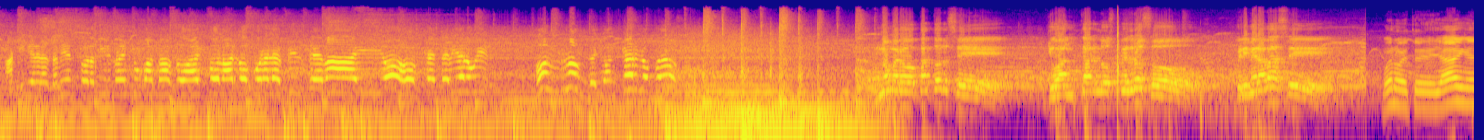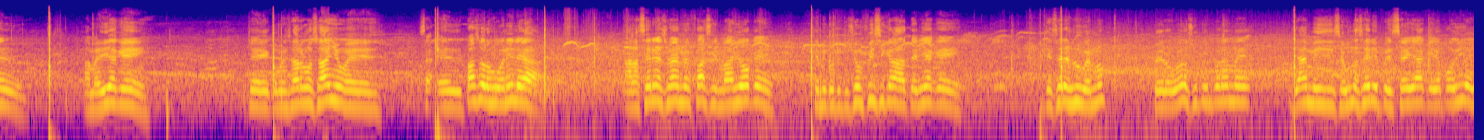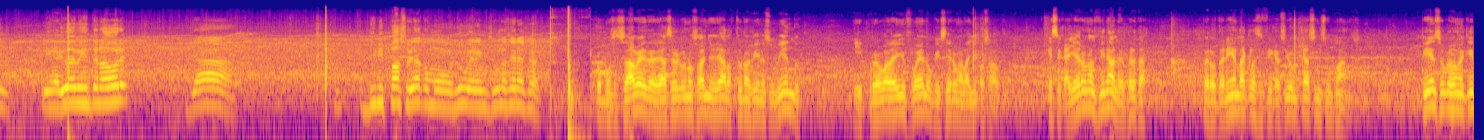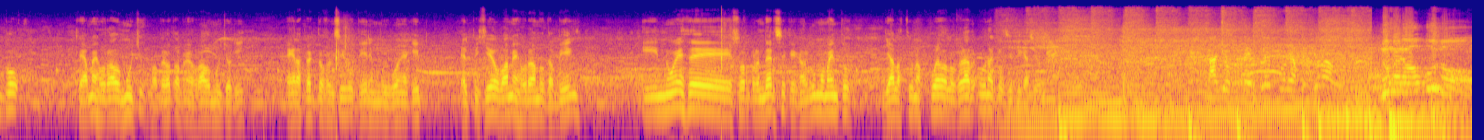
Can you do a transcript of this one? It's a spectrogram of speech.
Aquí viene el lanzamiento, le tira conecta un batazo alto, largo por el field, se va y ojo que te vieron ir. Honrón de Juan Carlos Pedroso. Número 14, Juan Carlos Pedroso. Primera base. Bueno, este, ya en el, a medida que, que comenzaron los años, eh, el paso de los juveniles a, la serie nacional no es fácil, más yo que, que mi constitución física tenía que, que ser el Luber, ¿no? Pero bueno, supe imponerme ya en mi segunda serie, pensé ya que yo podía y, y en ayuda de mis entrenadores ya di mis pasos ya como Luber en mi segunda serie nacional. Como se sabe, desde hace algunos años ya las tunas vienen subiendo y prueba de ello fue lo que hicieron el año pasado. Que se cayeron al final, es verdad, pero tenían la clasificación casi en sus manos. Pienso que es un equipo que ha mejorado mucho, la pelota ha mejorado mucho aquí. En el aspecto ofensivo tienen muy buen equipo. El picheo va mejorando también y no es de sorprenderse que en algún momento ya las Tunas puedan lograr una clasificación. Estadio repleto de aficionados. Número uno,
